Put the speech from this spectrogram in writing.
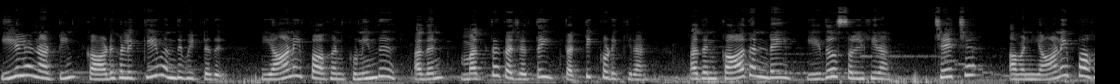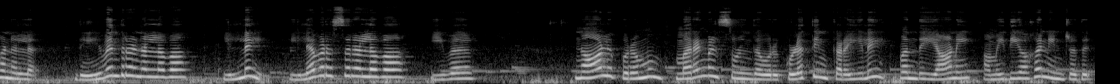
ஈழ நாட்டின் காடுகளுக்கே வந்துவிட்டது. யானைப்பாகன் குனிந்து அதன் மத்த கஜத்தை தட்டி கொடுக்கிறான். அதன் காதண்டை ஏதோ சொல்கிறான். சேச்ச அவன் யானைப்பாகன் அல்ல. தேவேந்திரன் அல்லவா? இல்லை இளவரசர் அல்லவா? இவர். நாலு புறமும் மரங்கள் சூழ்ந்த ஒரு குளத்தின் கரையிலே வந்து யானை அமைதியாக நின்றது.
